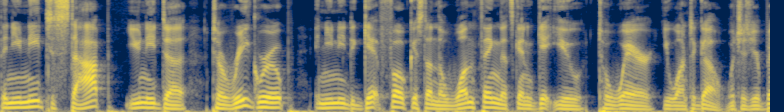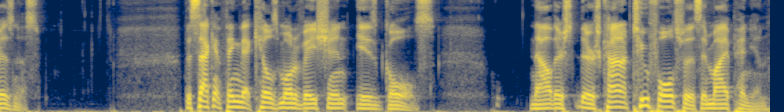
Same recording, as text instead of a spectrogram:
then you need to stop. You need to, to regroup and you need to get focused on the one thing that's going to get you to where you want to go, which is your business. The second thing that kills motivation is goals. Now, there's there's kind of two folds for this, in my opinion.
